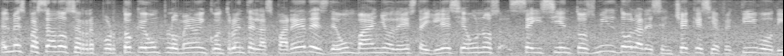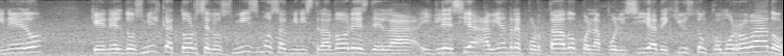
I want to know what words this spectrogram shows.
El mes pasado se reportó que un plomero encontró entre las paredes de un baño de esta iglesia unos 600 mil dólares en cheques y efectivo, dinero que en el 2014 los mismos administradores de la iglesia habían reportado con la policía de Houston como robado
